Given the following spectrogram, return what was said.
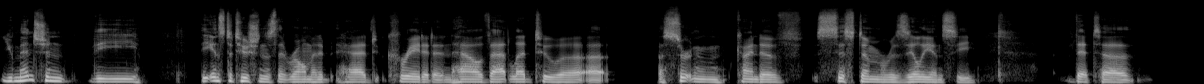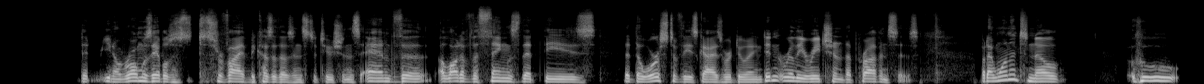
You mentioned the the institutions that Rome had, had created and how that led to a, a, a certain kind of system resiliency that uh, that you know Rome was able to, to survive because of those institutions and the a lot of the things that these that the worst of these guys were doing didn't really reach into the provinces. But I wanted to know who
